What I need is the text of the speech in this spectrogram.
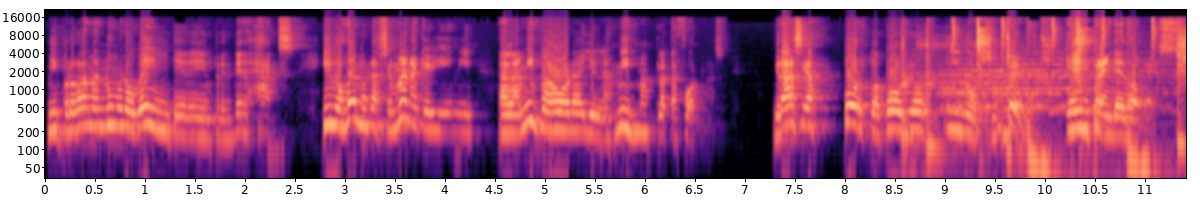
Mi programa número 20 de Emprender Hacks. Y nos vemos la semana que viene a la misma hora y en las mismas plataformas. Gracias por tu apoyo y nos vemos, emprendedores.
